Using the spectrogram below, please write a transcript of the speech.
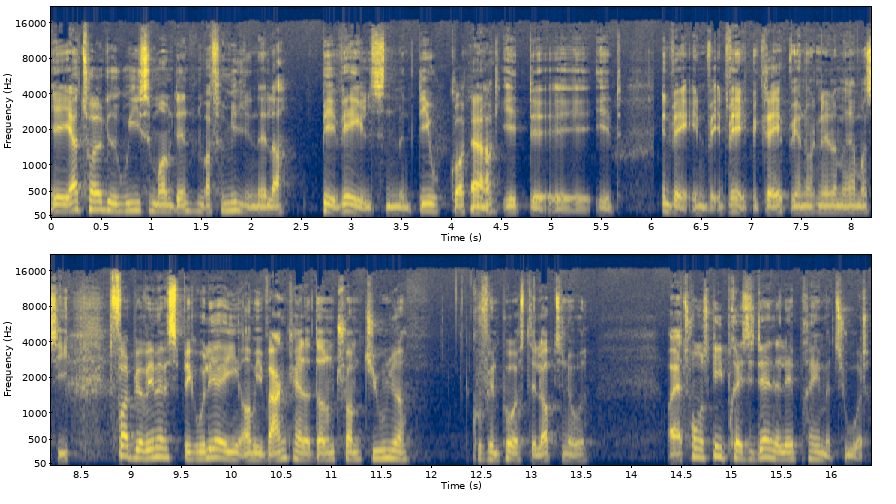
Ja, jeg tolkede We som om det enten var familien eller bevægelsen, men det er jo godt ja. Ja. nok et, øh, et, en væg, en, et væg begreb, vil jeg nok netop med at sige. Folk bliver ved med at spekulere i, om Ivanka eller Donald Trump Jr. kunne finde på at stille op til noget. Og jeg tror måske, præsident er lidt præmaturt.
